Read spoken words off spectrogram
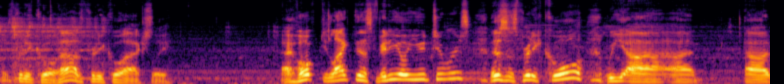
That's pretty cool. That was pretty cool, actually. I hope you like this video, YouTubers. This is pretty cool. We uh, uh, uh,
